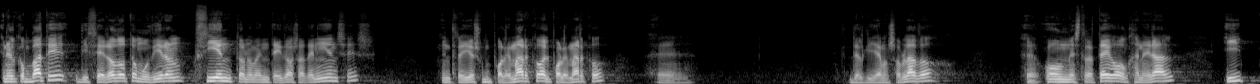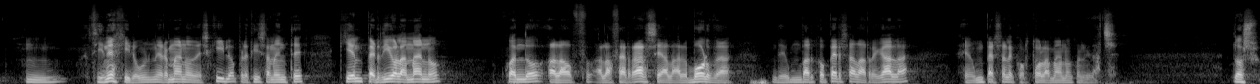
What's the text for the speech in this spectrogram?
En el combate, dice Heródoto, murieron 192 atenienses, entre ellos un polemarco, el polemarco, eh, del que ya hemos hablado, eh, o un estratego, un general, y mm, Cinégiro, un hermano de Esquilo, precisamente, quien perdió la mano cuando, al, aferrarse a la alborda de un barco persa, la regala, eh, un persa le cortó la mano con el hacha. Los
